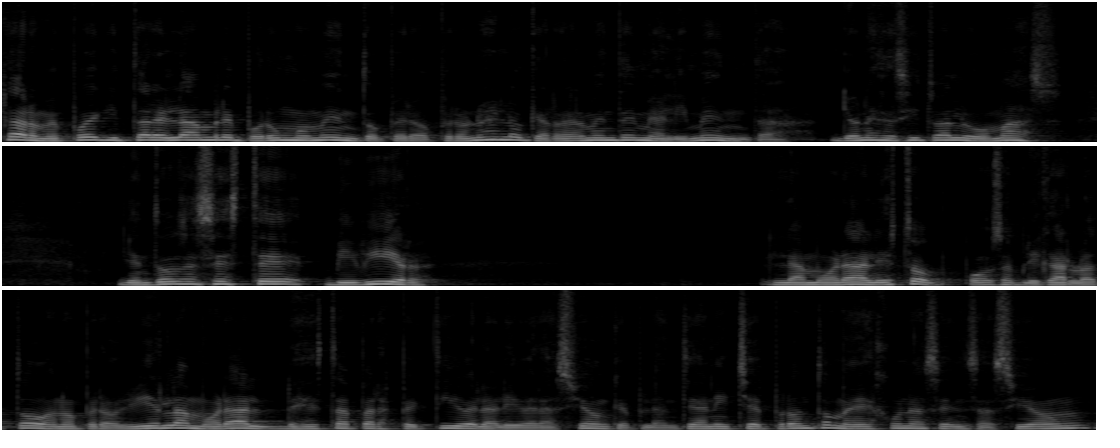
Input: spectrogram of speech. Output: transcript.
Claro, me puede quitar el hambre por un momento, pero, pero no es lo que realmente me alimenta. Yo necesito algo más. Y entonces este vivir la moral, y esto podemos aplicarlo a todo, ¿no? Pero vivir la moral desde esta perspectiva de la liberación que plantea Nietzsche pronto me deja una sensación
